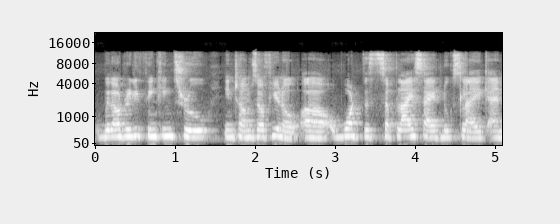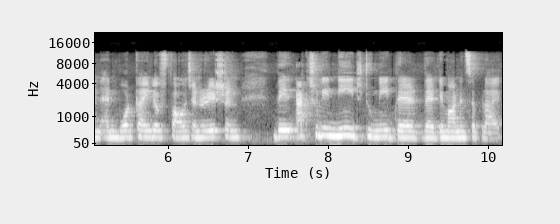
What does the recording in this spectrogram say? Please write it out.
without really thinking through in terms of you know uh, what the supply side looks like and and what kind of power generation they actually need to meet their, their demand and supply.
